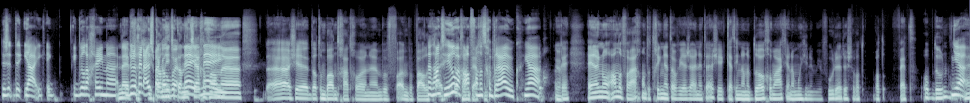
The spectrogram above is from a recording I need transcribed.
Dus de- ja, ik, ik, ik wil daar geen, eh, Nee, ik doe er geen uitspraak je kan niet, over. Je kan niet zeggen nee. van als je dat een band gaat gewoon een, bev- een bepaalde Dat hangt tijd. heel erg hangt af van het gebruik. Ja. Ja. Oké. En dan nog een andere vraag, want het ging net over, jij zei net, hè, als je je ketting dan hebt droog gemaakt en dan moet je hem weer voeden, dus er wat, wat vet opdoen. Ja. Hè.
